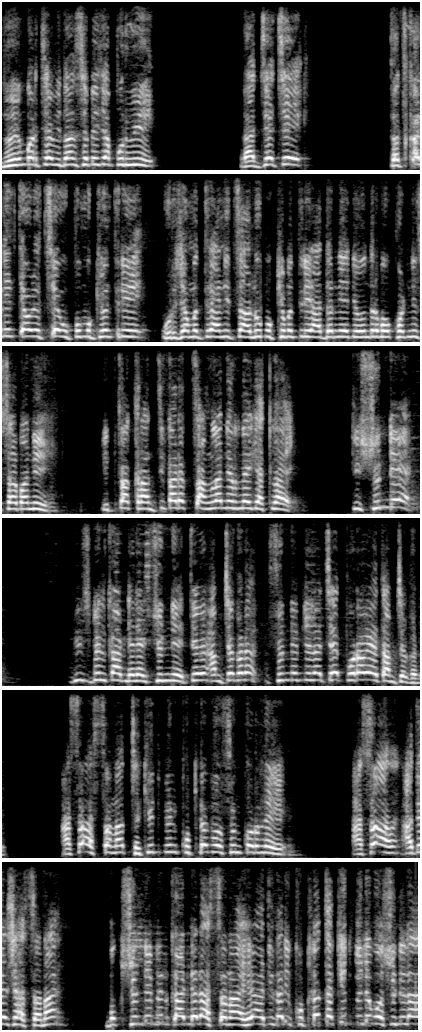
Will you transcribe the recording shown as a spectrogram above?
नोव्हेंबरच्या विधानसभेच्या पूर्वी राज्याचे तत्कालीन त्यावेळेचे उपमुख्यमंत्री ऊर्जा मंत्री आणि चालू मुख्यमंत्री आदरणीय देवेंद्रभाऊ फडणवीस साहेबांनी इतका क्रांतिकारक चांगला निर्णय घेतलाय की शून्य वीज बिल काढलेले आहे शून्य. ते आमच्याकडे शून्य बिलाचे पुरावे आहेत आमच्याकडे. असं असताना थकीत बिल कुठलंच वसूल करू नये. असा आदेश असताना मग शून्य बिल काढलेलं असताना हे अधिकारी कुठलं थकीत बिल वसुलीला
